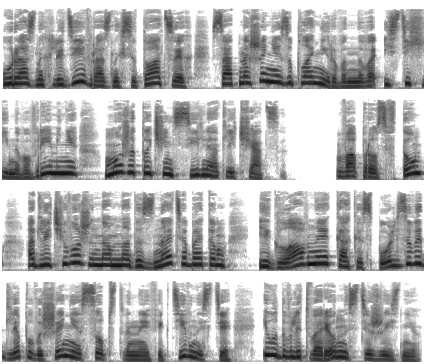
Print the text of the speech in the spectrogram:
у разных людей в разных ситуациях соотношение запланированного и стихийного времени может очень сильно отличаться. Вопрос в том, а для чего же нам надо знать об этом и, главное, как использовать для повышения собственной эффективности и удовлетворенности жизнью.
